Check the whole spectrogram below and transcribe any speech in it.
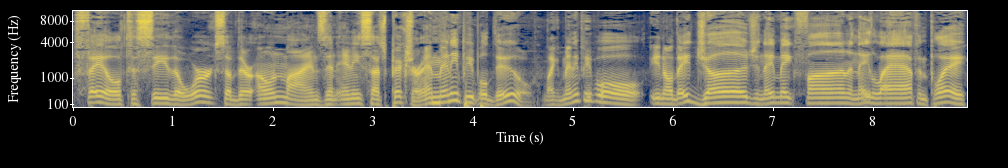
fail to see the works of their own minds in any such picture. And many people do. Like, many people, you know, they judge and they make fun and they laugh and play,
